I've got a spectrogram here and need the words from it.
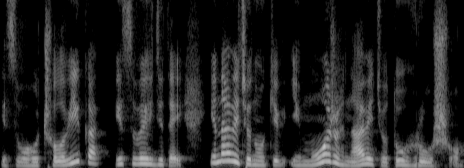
і свого чоловіка, і своїх дітей, і навіть онуків, і може навіть оту грушу.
